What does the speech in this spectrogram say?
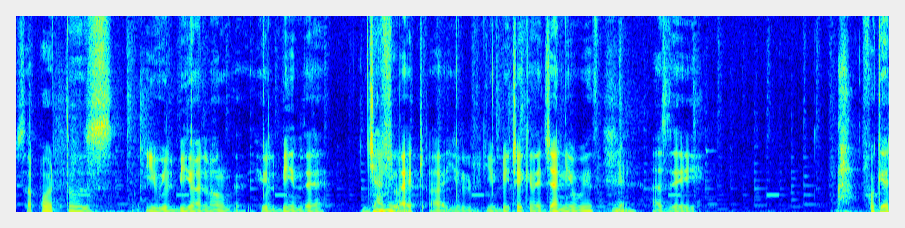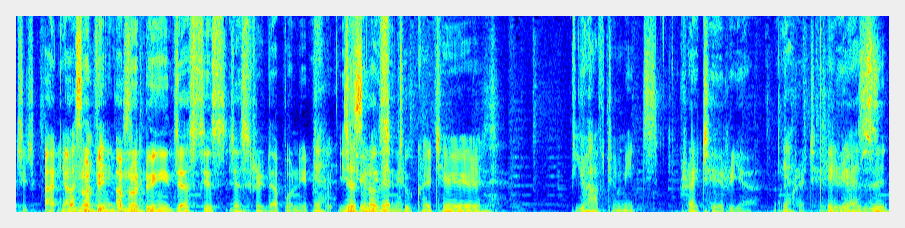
support those. You will be along. The, you will be in the Journey. flight. Uh, you'll you'll be taking the journey with Yeah. as they. Ah, Forget it. I, I'm not. Doing, I'm not doing it justice. Just read up on it. Yeah, just know there are two criteria you have to meet. Criteria. Yeah, criteria. criteria.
